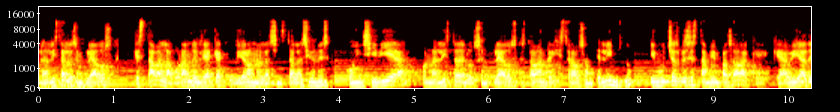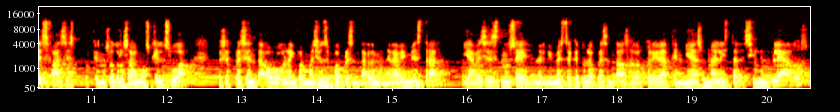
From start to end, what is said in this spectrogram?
la lista de los empleados que estaban laborando el día que acudieron a las instalaciones coincidiera con la lista de los empleados que estaban registrados ante el IMSS, ¿no? Y muchas veces también pasaba que, había desfases porque nosotros sabemos que el SUA pues, se presenta o la información se puede presentar de manera bimestral y a veces, no sé, en el bimestre que tú le presentabas a la autoridad tenías una lista de 100 empleados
